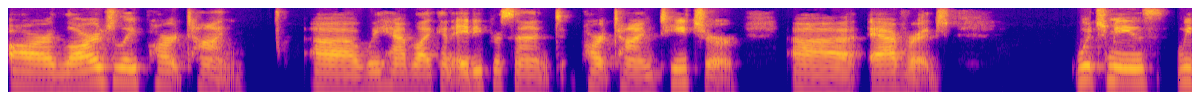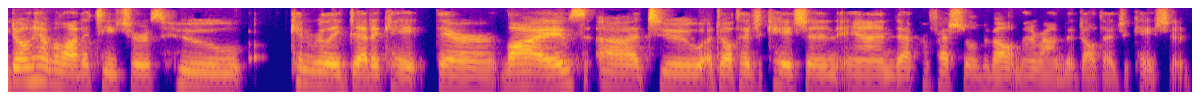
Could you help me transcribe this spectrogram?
are largely part time. Uh, we have like an 80% part time teacher uh, average, which means we don't have a lot of teachers who can really dedicate their lives uh, to adult education and uh, professional development around adult education.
